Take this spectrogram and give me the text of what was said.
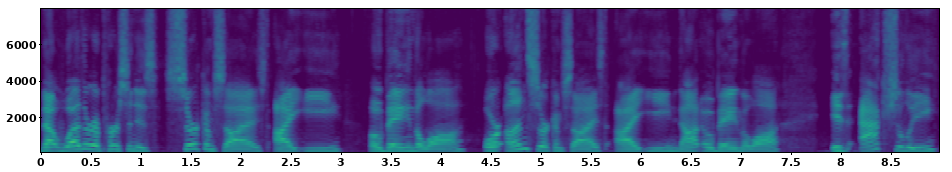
that whether a person is circumcised, i.e., obeying the law, or uncircumcised, i.e., not obeying the law, is actually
